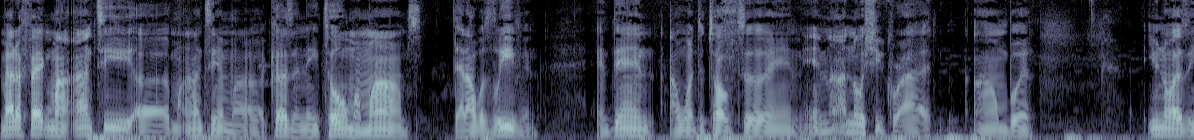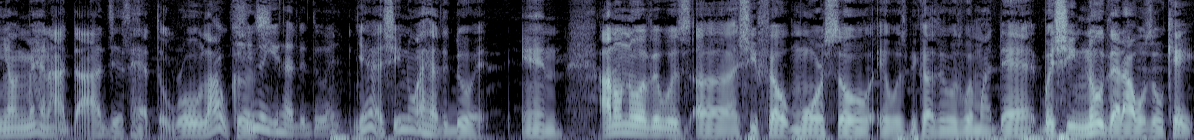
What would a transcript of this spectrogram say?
matter of fact, my auntie, uh, my auntie and my uh, cousin, they told my moms that I was leaving, and then I went to talk to her, and and I know she cried, um, but you know, as a young man, I I just had to roll out, cause She knew you had to do it. yeah, she knew I had to do it. And I don't know if it was uh she felt more so it was because it was with my dad, but she knew that I was okay.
